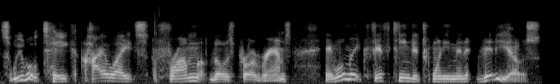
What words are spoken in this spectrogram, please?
So we will take highlights from those programs and we'll make 15 to 20 minute videos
